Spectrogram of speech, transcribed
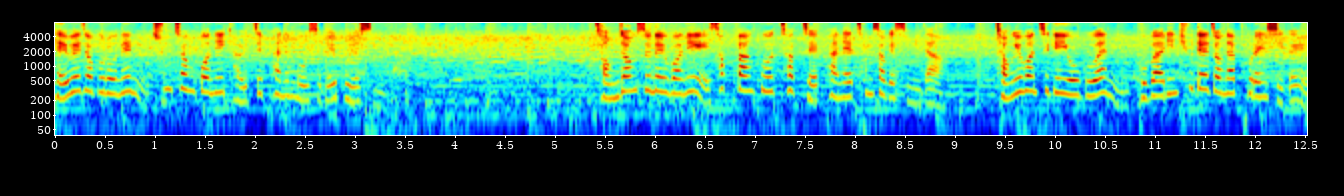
대외적으로는 충청권이 결집하는 모습을 보였습니다. 정정순 의원이 석방 후 첫 재판에 참석했습니다. 정 의원 측이 요구한 고발인 휴대전화 포렌식을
